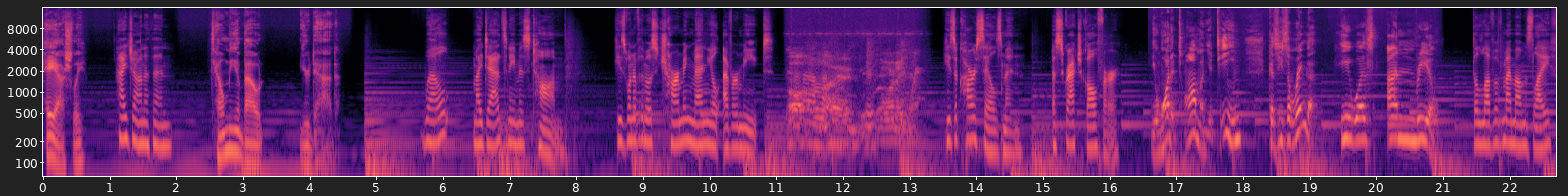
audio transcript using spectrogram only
Hey, Ashley. Hi, Jonathan. Tell me about your dad. Well, my dad's name is Tom. He's one of the most charming men you'll ever meet. Oh, hi. Good morning. He's a car salesman, a scratch golfer. You wanted Tom on your team because he's a ringer. He was unreal. the love of my mom's life,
